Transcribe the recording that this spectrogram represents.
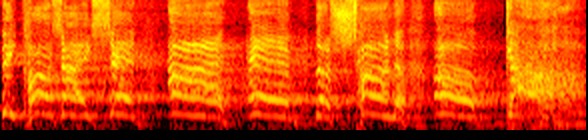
because I said, I am the Son of God.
